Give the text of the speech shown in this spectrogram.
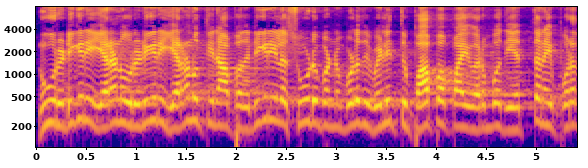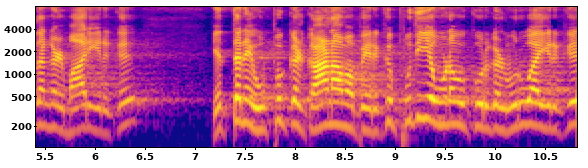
நூறு டிகிரி இரநூறு டிகிரி இரநூத்தி நாற்பது டிகிரியில் சூடு பண்ணும் பொழுது வெளித்து பாப்பப்பாய் வரும்போது எத்தனை புரதங்கள் மாறி இருக்கு? எத்தனை உப்புக்கள் காணாமல் போயிருக்கு? புதிய உணவுக்கூறுகள் உருவாகியிருக்கு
